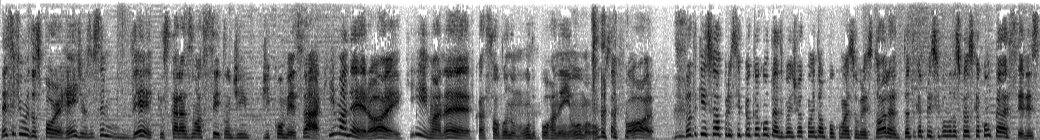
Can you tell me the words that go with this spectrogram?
Nesse filme dos Power Rangers, você vê que os caras não aceitam de, de começar. Ah, que mané herói, que mané ficar salvando o mundo, porra nenhuma, vamos sair fora. Tanto que isso a princípio é o que acontece. Depois a gente vai comentar um pouco mais sobre a história. Tanto que a princípio é uma das coisas que acontece. Eles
